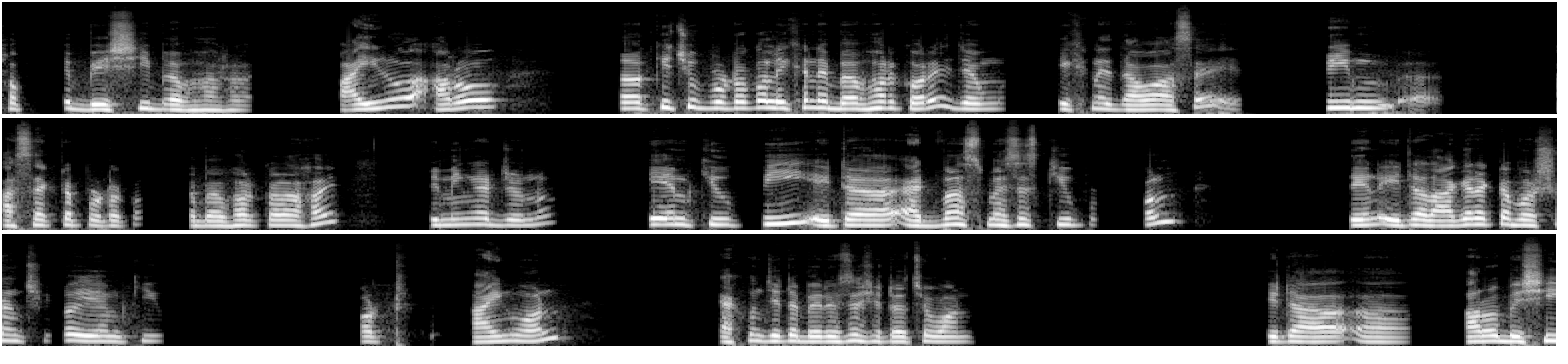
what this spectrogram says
সবচেয়ে বেশি ব্যবহার হয়। বাইরেও আরও কিছু প্রোটোকল এখানে ব্যবহার করে, যেমন এখানে দেওয়া আছে, স্ট্রিম আছে একটা প্রোটোকল ব্যবহার করা হয় স্ট্রিমিংয়ের জন্য। এম কিউপি এটা advance message Q protocol. Then এটার আগের একটা ভার্সন ছিল M Q dot nine one এখন যেটা বেরোছে সেটা হচ্ছে ওয়ান আহ, আরও বেশি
